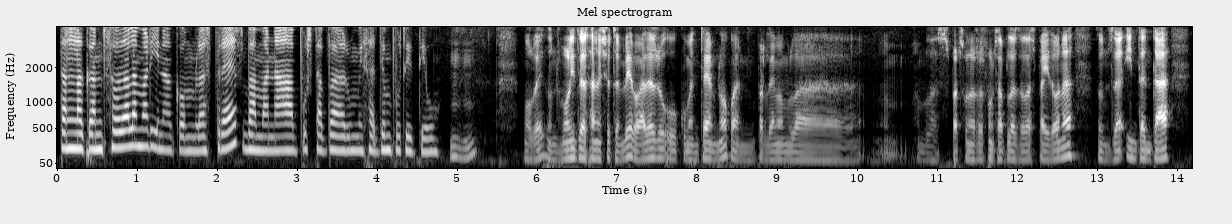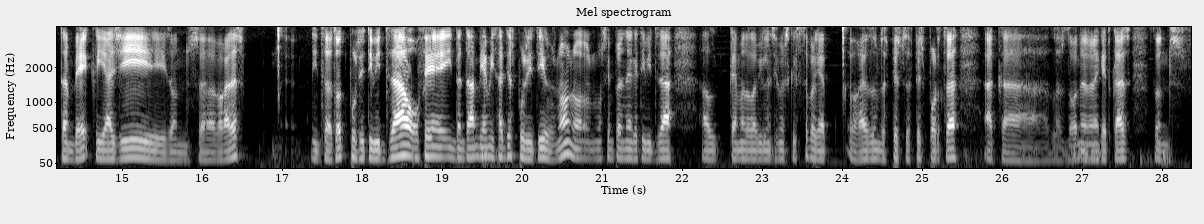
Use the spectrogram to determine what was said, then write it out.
tant la cançó de la Marina com les tres vam anar a apostar per un missatge en positiu. Mm -hmm. Molt bé, doncs molt interessant això també, a vegades ho comentem no? quan parlem amb la, amb les persones responsables de l'Espai Dona, doncs d'intentar també que hi hagi, doncs, a vegades dintre de tot, positivitzar o fer, intentar enviar missatges positius, no? No, no sempre negativitzar el tema de la violència masclista perquè a vegades doncs, després, després porta a que les dones, en aquest cas, doncs,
